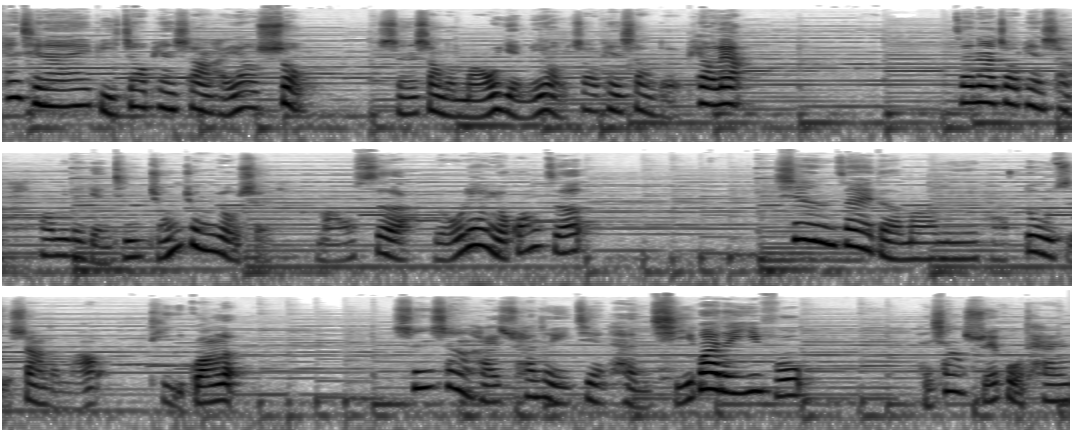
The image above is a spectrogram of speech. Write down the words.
看起来比照片上还要瘦，身上的毛也没有照片上的漂亮。在那照片上，猫咪的眼睛炯炯有神，毛色啊油亮有光泽。现在的猫咪它。肚子上的毛剃光了，身上还穿着一件很奇怪的衣服，很像水果摊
